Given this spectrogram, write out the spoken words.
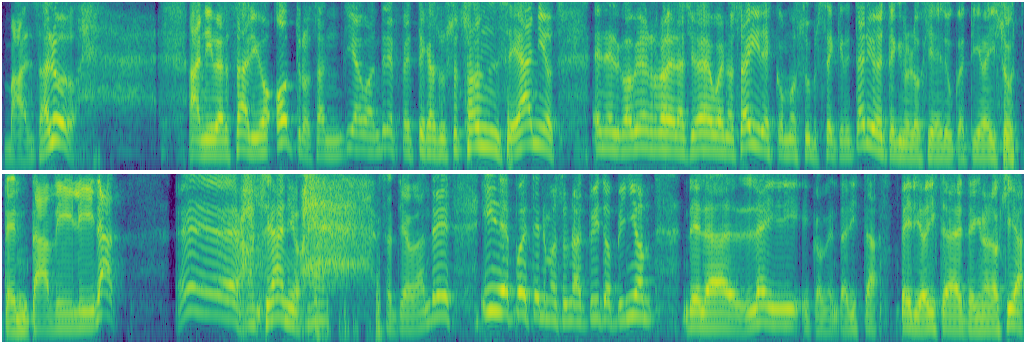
Van saludos. Aniversario, otro, Santiago Andrés festeja sus 11 años en el gobierno de la ciudad de Buenos Aires como subsecretario de Tecnología Educativa y Sustentabilidad. Eh, 11 años. Santiago Andrés. Y después tenemos una tuit opinión de la lady y comentarista periodista de tecnología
